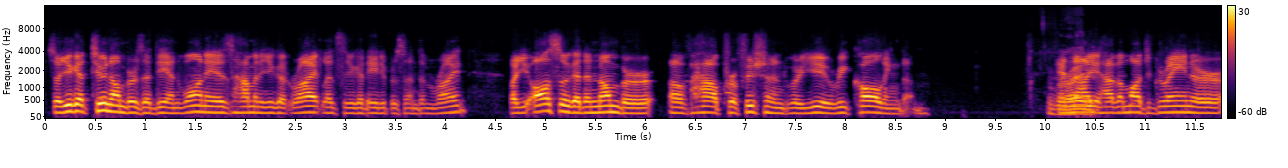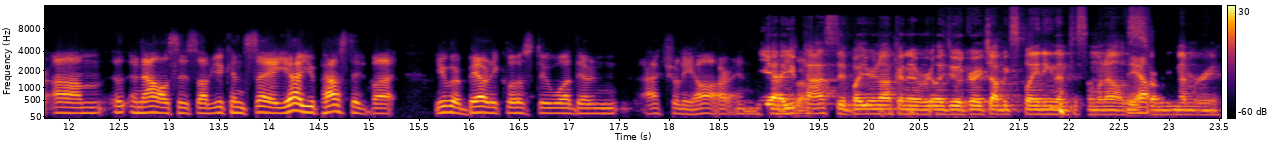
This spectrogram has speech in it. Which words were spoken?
So you get two numbers at the end. One is how many you got right. Let's say you got 80% of them right. But you also get a number of how proficient were you recalling them. And now you have a much grainer um, analysis of you can say, yeah, you passed it, but you were barely close to what they actually are. And Yeah, you passed it, but you're not going to really do a great job explaining them to someone else Yeah. from memory.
